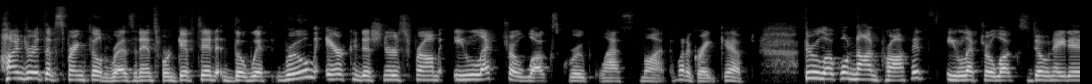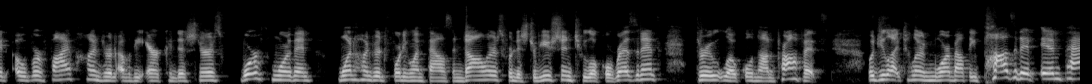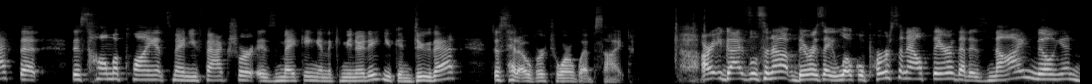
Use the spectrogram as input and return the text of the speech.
Hundreds of Springfield residents were gifted the with room air conditioners from Electrolux Group last month. What a great gift. Through local nonprofits, Electrolux donated over 500 of the air conditioners worth more than $141,000 for distribution to local residents through local nonprofits. Would you like to learn more about the positive impact that this home appliance manufacturer is making in the community? You can do that. Just head over to our website. All right, you guys, listen up. There is a local person out there that is $9 million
